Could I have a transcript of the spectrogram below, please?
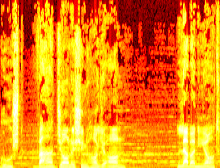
گوشت و جانشین های آن، لبنیات،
